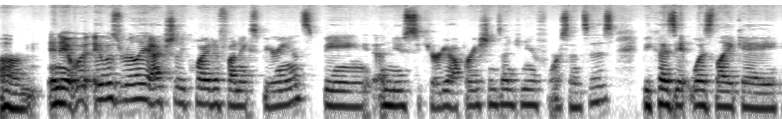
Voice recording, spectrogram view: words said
um, and it, it was really actually quite a fun experience being a new security operations engineer for Censis because it was like a,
